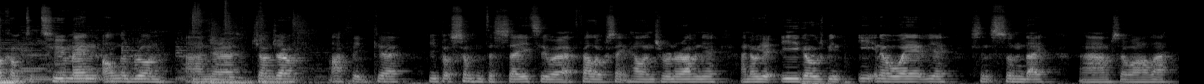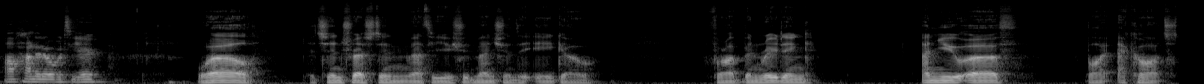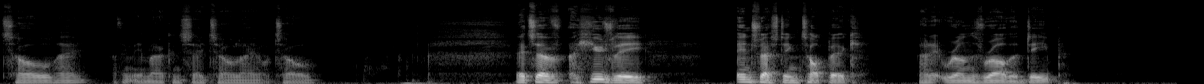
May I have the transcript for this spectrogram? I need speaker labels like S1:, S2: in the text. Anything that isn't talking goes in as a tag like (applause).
S1: welcome to Two Men on the Run. And uh, John Joe, I think uh, you've got something to say to a fellow St Helens runner, haven't you? I know your ego's been eating away at you since Sunday, um, so I'll uh, I'll hand it over to you.
S2: Well, it's interesting, Matthew. You should mention the ego, for I've been reading A New Earth by Eckhart Tolle. I think the Americans say Tolle or Tolle. It's a, a hugely interesting topic and it runs rather deep.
